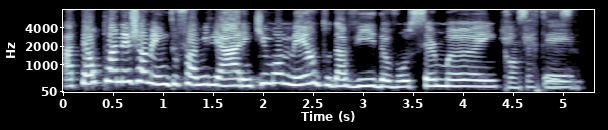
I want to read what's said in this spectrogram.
até o planejamento familiar, em que momento da vida eu vou ser mãe? Com certeza. É,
